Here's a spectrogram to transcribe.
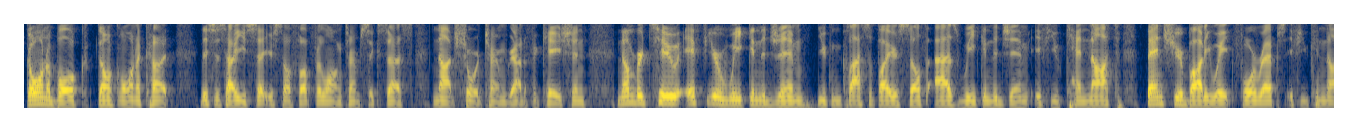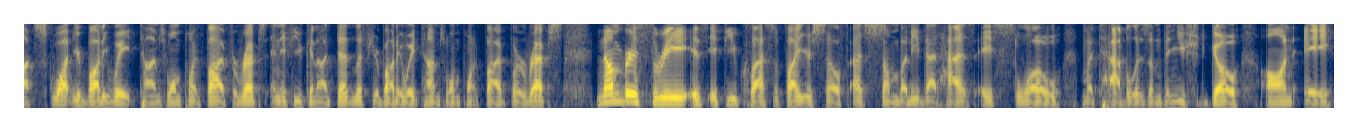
Go on a bulk, don't go on a cut. This is how you set yourself up for long term success, not short term gratification. Number two, if you're weak in the gym, you can classify yourself as weak in the gym if you cannot bench your body weight for reps, if you cannot squat your body weight times 1.5 for reps, and if you cannot deadlift your body weight times 1.5 for reps. Number three is if you classify yourself as somebody that has a slow metabolism, then you should go on a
